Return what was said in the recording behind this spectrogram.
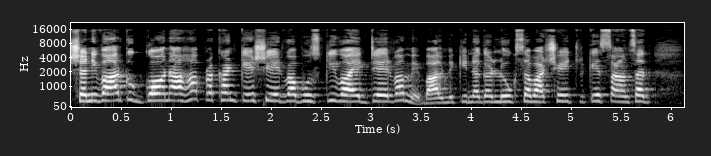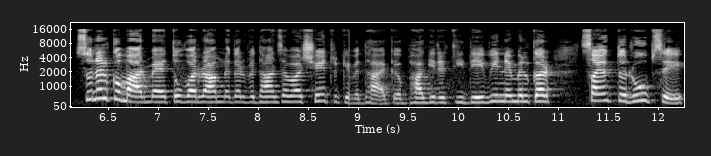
शनिवार को गौनाहा प्रखंड के शेरवा भुस्की व एक डेरवा में वाल्मीकि नगर लोकसभा क्षेत्र के सांसद सुनील कुमार महतो व रामनगर विधानसभा क्षेत्र के विधायक भागीरथी देवी ने मिलकर संयुक्त रूप से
